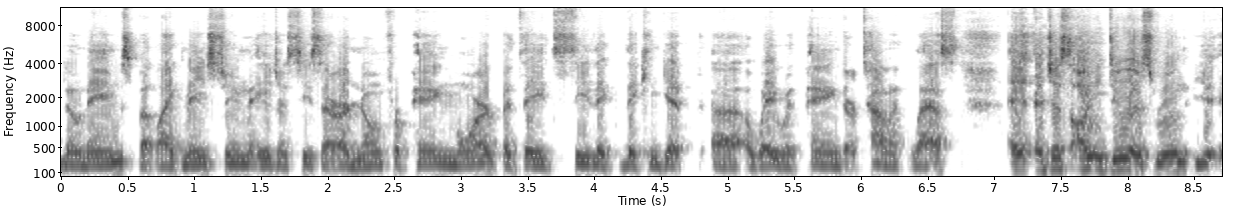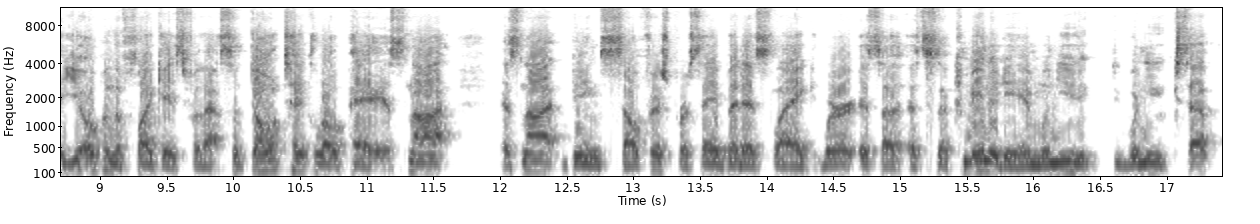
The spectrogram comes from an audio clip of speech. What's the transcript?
no names, but like mainstream agencies that are known for paying more, but they see that they can get uh, away with paying their talent less. It, it, just all you do is ruin. You, you open the floodgates for that. So don't take low pay. It's not it's not being selfish per se, but it's like we're it's a it's a community, and when you when you accept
